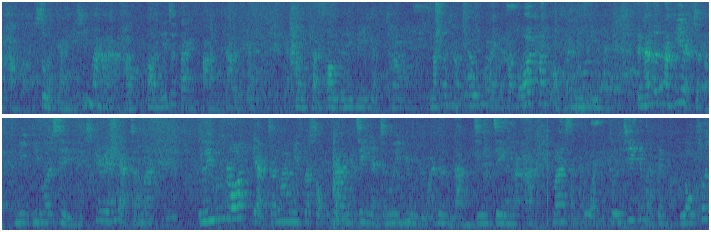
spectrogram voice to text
นะคะส่วนใหญ่ที่มานะคะตอนนี้จะแตกต่างกันกับ ทางแพลตฟอร์ม NB กับทางนักเดินทางทั่วไปนะคะเพราะว่าทางของ NB เนี่ยเป็นนักเดินทางที่อยากจะแบบมี immersive experience อยากจะมาลิ้มรสอยากจะมามีประสบการณ์จริง อยากจะมาอยู่มาดื่มด่ำจริง ๆ นะคะ มาสำรวจในพื้นที่ที่เหมือนเป็นแบบ local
